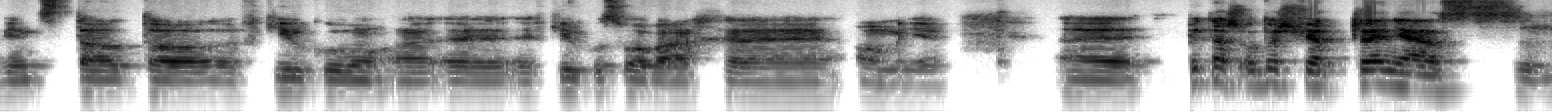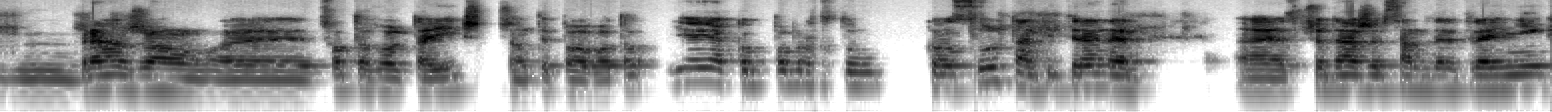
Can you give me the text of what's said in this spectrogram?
więc to, to w, kilku, w kilku słowach o mnie. E, pytasz o doświadczenia z branżą e, fotowoltaiczną typowo, to ja jako po prostu konsultant i trener e, sprzedaży w Sandler Training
